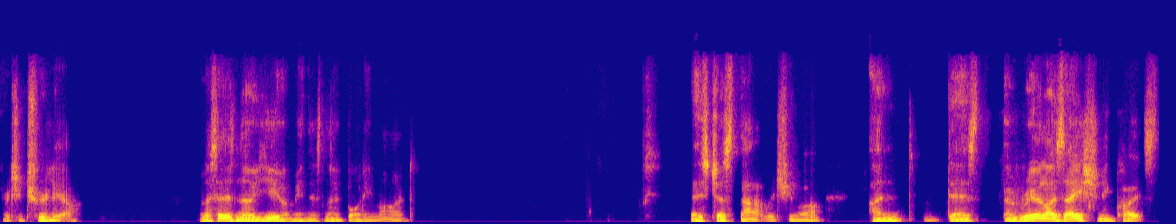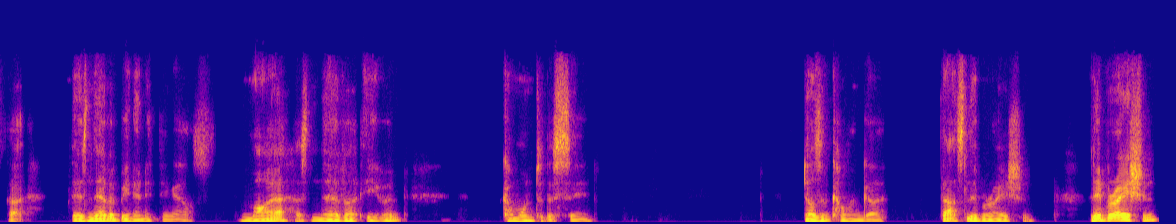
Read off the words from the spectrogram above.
which you truly are. When I say there's no you, I mean there's no body mind. There's just that which you are. And there's a realization, in quotes, that there's never been anything else. Maya has never even come onto the scene. Doesn't come and go. That's liberation. Liberation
